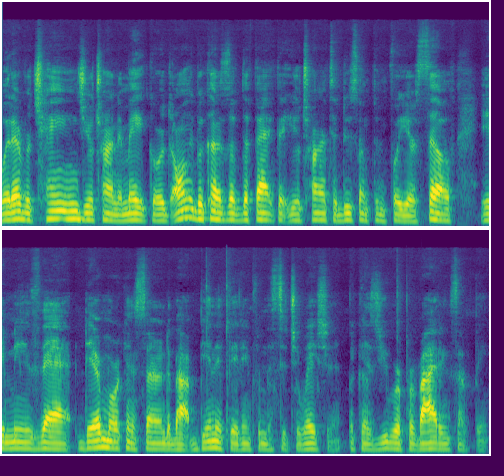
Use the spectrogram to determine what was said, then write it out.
whatever change you're trying to make, or only because of the fact that you're trying to do something for yourself, it means that they're more concerned about benefiting from the situation because you were providing something.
